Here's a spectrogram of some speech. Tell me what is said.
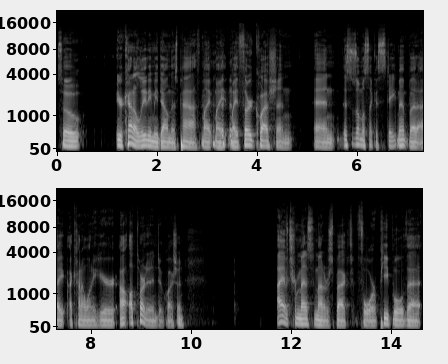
So you're kind of leading me down this path. My my my third question, and this is almost like a statement, but I I kind of want to hear. I'll, I'll turn it into a question. I have a tremendous amount of respect for people that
